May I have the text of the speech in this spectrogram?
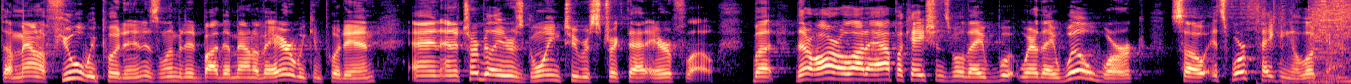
the amount of fuel we put in is limited by the amount of air we can put in, and, and a turbulator is going to restrict that airflow. But there are a lot of applications where they, where they will work, so it's worth taking a look at.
